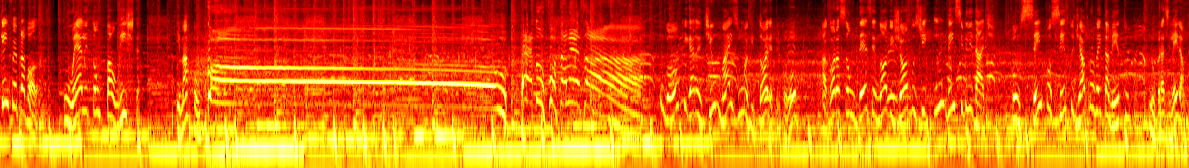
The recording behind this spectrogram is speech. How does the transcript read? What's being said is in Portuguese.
quem foi para a bola? O Wellington Paulista. E marcou. Gol! É do Fortaleza! Um gol que garantiu mais uma vitória tricolor. Agora são 19 jogos de invencibilidade, com 100% de aproveitamento no Brasileirão.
